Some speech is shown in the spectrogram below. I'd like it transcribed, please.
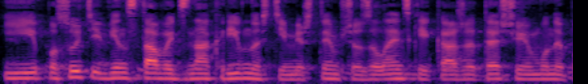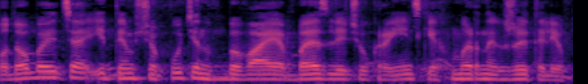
І по суті він ставить знак рівності між тим, що Зеленський каже те, що йому не подобається, і тим, що Путін вбиває безліч українських мирних жителів.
